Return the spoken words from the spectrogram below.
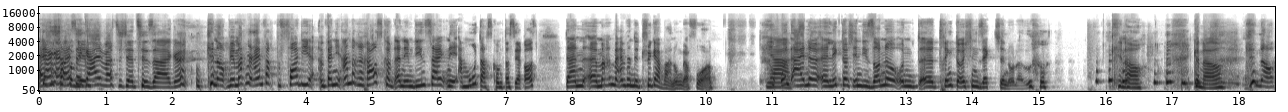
es ist scheißegal, was ich jetzt hier sage. Genau, wir machen einfach, bevor die, wenn die andere rauskommt an dem Dienstag, nee, am Montag kommt das ja raus, dann äh, machen wir einfach eine Triggerwarnung davor. Ja. Und eine, äh, legt euch in die Sonne und äh, trinkt euch ein Säckchen oder so. Genau. genau. Genau.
